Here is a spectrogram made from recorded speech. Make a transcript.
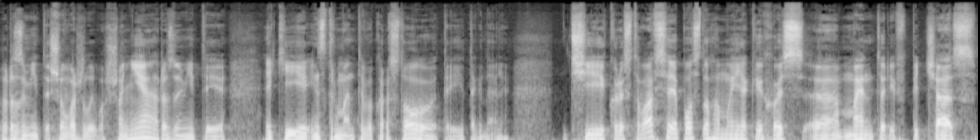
Розуміти, що важливо, що ні, розуміти, які інструменти використовувати і так далі. Чи користувався я послугами якихось е, менторів під час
